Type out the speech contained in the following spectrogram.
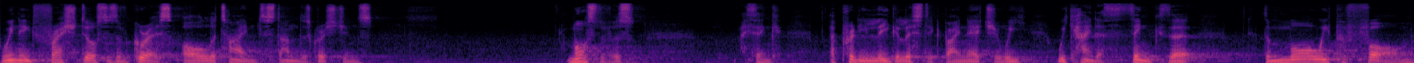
We need fresh doses of grace all the time to stand as Christians. Most of us, I think, are pretty legalistic by nature. We, we kind of think that the more we perform,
